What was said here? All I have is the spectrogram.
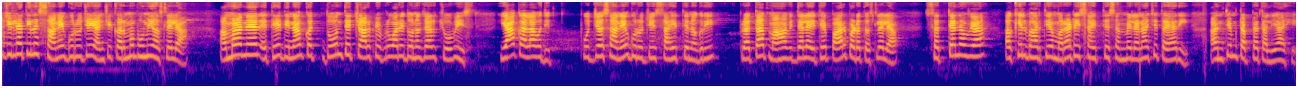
जिल्ह्यातील साने गुरुजी यांची कर्मभूमी असलेल्या अमळनेर येथे दिनांक दोन ते चार फेब्रुवारी दोन हजार चोवीस या कालावधीत पूज्य साने गुरुजी साहित्य नगरी प्रताप महाविद्यालय येथे पार पडत असलेल्या सत्त्याण्णव्या अखिल भारतीय मराठी साहित्य संमेलनाची तयारी अंतिम टप्प्यात आली आहे.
